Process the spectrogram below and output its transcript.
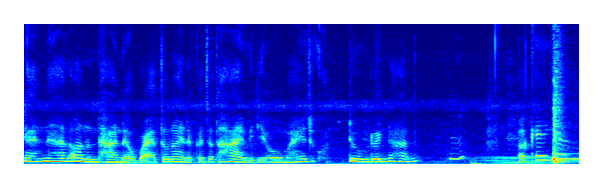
กันนะคะแล้วออกเดินทางเดี๋ยวแวะตรงไหนเดี๋ยวก็จะถ่ายวิดีโอมาให้ทุกคนดูด้วยนะคะโอเคค่ะ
